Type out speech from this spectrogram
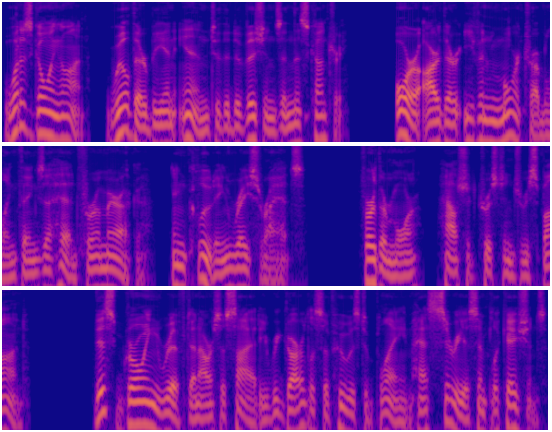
What is going on? Will there be an end to the divisions in this country? Or are there even more troubling things ahead for America, including race riots? Furthermore, how should Christians respond? This growing rift in our society, regardless of who is to blame, has serious implications.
